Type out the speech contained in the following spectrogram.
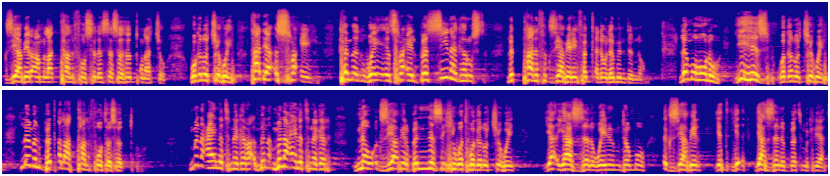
እግዚአብሔር አምላክ ታልፈው ስለተሰጡ ናቸው። ወገኖቼ ሆይ ታዲያ እስራኤል ወይ እስራኤል በዚህ ነገር ውስጥ ልታልፍ እግዚአብሔር የፈቀደው ለምንድን ነው ለመሆኑ ይህ ህዝብ ወገኖቼ ሆይ ለምን በጠላት ታልፈው ተሰጡ? ምን አይነት ነገር ምን አይነት ነገር ነው እግዚአብሔር በእነዚህ ህይወት ወገኖቼ ሆይ ያዘነ ወይንም ደግሞ እግዚአብሔር ያዘነበት ምክንያት?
